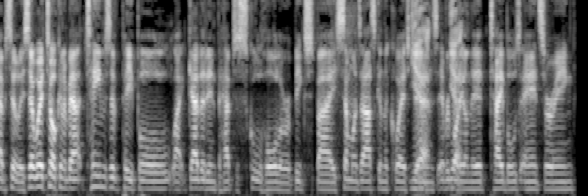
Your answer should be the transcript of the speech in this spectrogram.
Absolutely. So we're talking about teams of people like gathered in perhaps a school hall or a big space. Someone's asking the questions. Yeah, Everybody yeah. on their tables answering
